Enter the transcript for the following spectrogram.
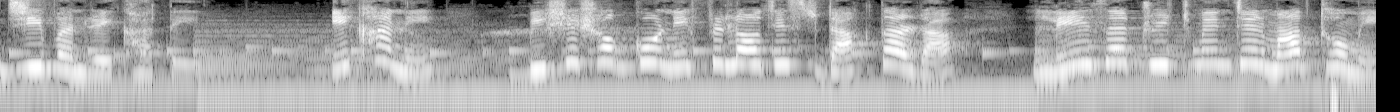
জীবন রেখাতে এখানে বিশেষজ্ঞ নেফ্রোলজিস্ট ডাক্তাররা লেজার ট্রিটমেন্টের মাধ্যমে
